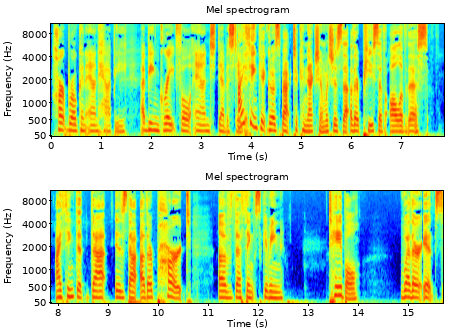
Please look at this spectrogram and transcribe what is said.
heartbroken and happy, at being grateful and devastated? I think it goes back to connection, which is the other piece of all of this. I think that that is that other part of the Thanksgiving table, whether it's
